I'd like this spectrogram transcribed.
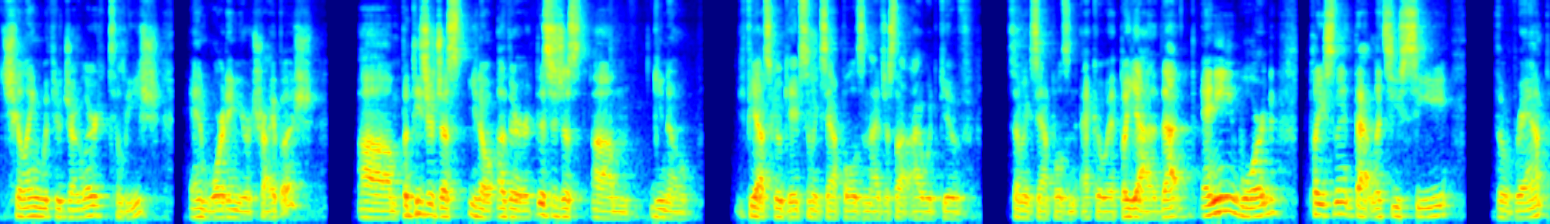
chilling with your jungler to leash and warding your tribush. Um, but these are just you know other. This is just um, you know Fiasco gave some examples, and I just thought I would give some examples and echo it. But yeah, that any ward placement that lets you see the ramp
